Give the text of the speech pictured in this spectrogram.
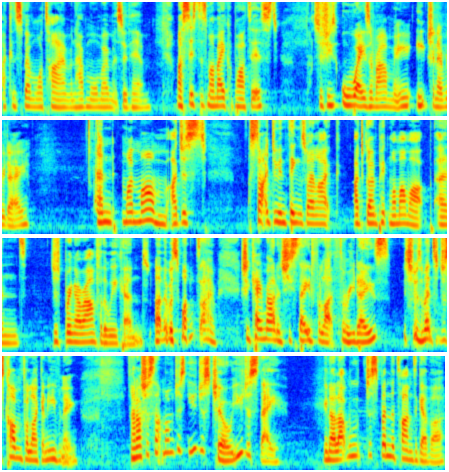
I can spend more time and have more moments with him. My sister's my makeup artist. So she's always around me each and every day. And my mum, I just started doing things where like I'd go and pick my mum up and just bring her around for the weekend. Like there was one time she came around and she stayed for like three days. She was meant to just come for like an evening. And I was just like, Mom, just you just chill, you just stay. You know, like we'll just spend the time together.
